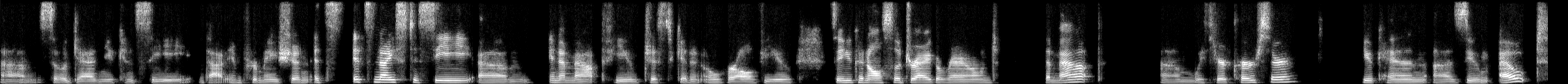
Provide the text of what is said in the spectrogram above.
Um, so again, you can see that information. It's it's nice to see um, in a map view just to get an overall view. So you can also drag around the map um, with your cursor. You can uh, zoom out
